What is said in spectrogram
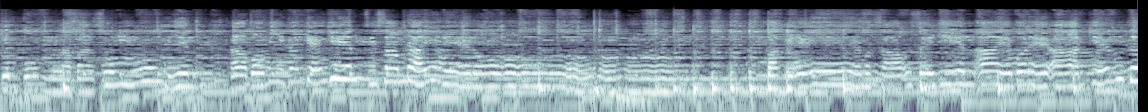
จนปุ่มละบาซุ่มอุ้มหินถ้าบ่มีกางเกงยีนสิซ้ำได้แน่นอนบักเอมักสาวเสยยินไอ้ายบ่ได้อาจกินแต่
